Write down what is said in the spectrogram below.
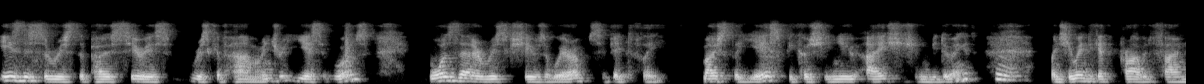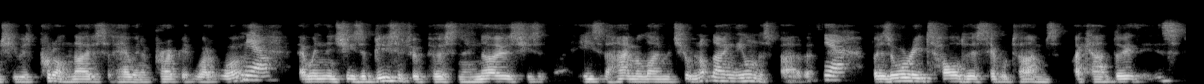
is this a risk that posed serious risk of harm or injury? Yes, it was. Was that a risk she was aware of? Subjectively, mostly yes, because she knew A, she shouldn't be doing it. Hmm. When she went to get the private phone, she was put on notice of how inappropriate what it was. Yeah. And when then she's abusive to a person who knows she's he's at home alone with children, not knowing the illness part of it, Yeah. but has already told her several times, I can't do this,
